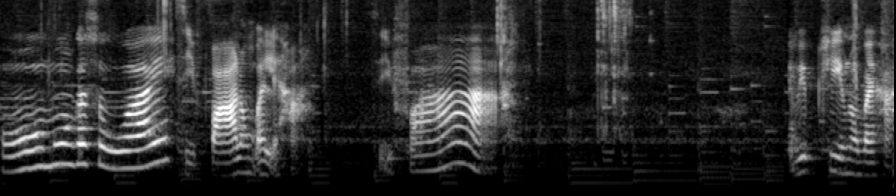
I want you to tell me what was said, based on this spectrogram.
โอ้ม่วงก็สวย สีฟ้าลงไปเลยค่ะ สีฟ้า วิปครีมลงไปค่ะ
